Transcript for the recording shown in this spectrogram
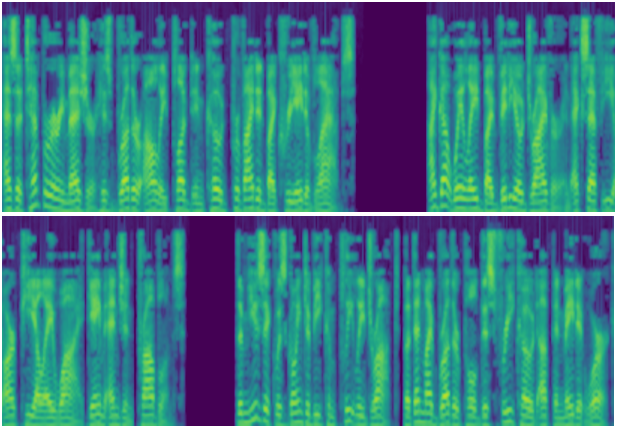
As a temporary measure his brother Ollie plugged in code provided by Creative Labs. I got waylaid by Video Driver and XFERPLAY game engine problems. The music was going to be completely dropped, but then my brother pulled this free code up and made it work.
